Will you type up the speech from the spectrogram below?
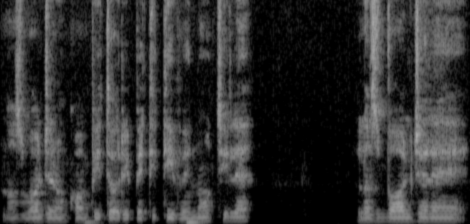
lo svolgere un compito ripetitivo e inutile, lo svolgere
